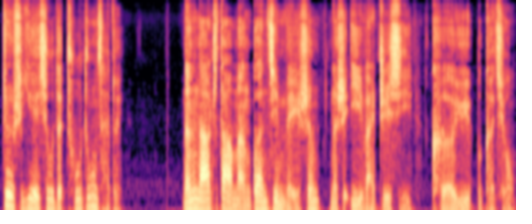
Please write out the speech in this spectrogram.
这是叶修的初衷才对，能拿着大满贯进尾声，那是意外之喜，可遇不可求。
